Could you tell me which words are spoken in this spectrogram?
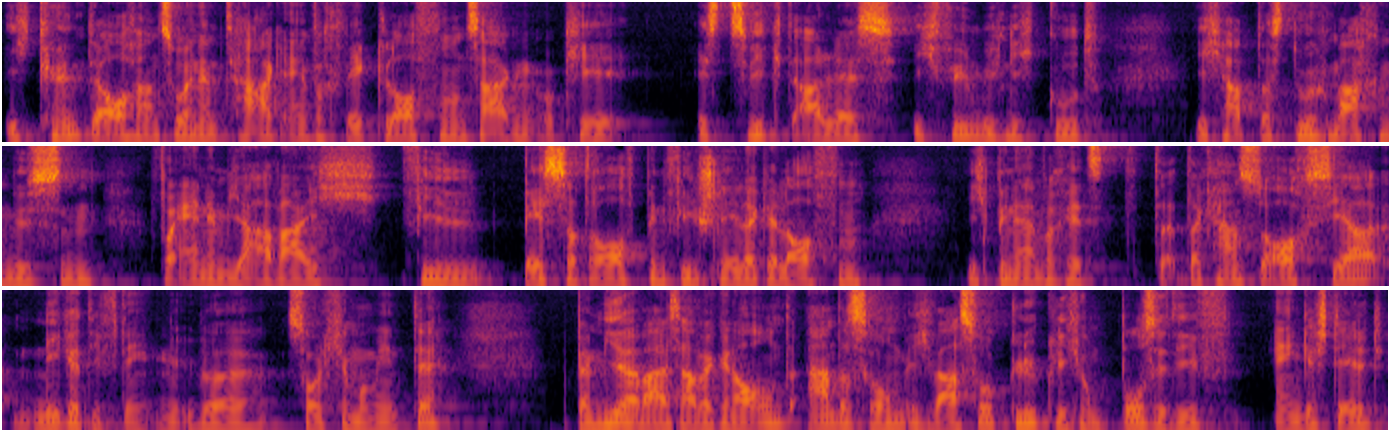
Ich könnte auch an so einem Tag einfach weglaufen und sagen, okay, es zwickt alles, ich fühle mich nicht gut, ich habe das durchmachen müssen. Vor einem Jahr war ich viel besser drauf, bin viel schneller gelaufen. Ich bin einfach jetzt, da, da kannst du auch sehr negativ denken über solche Momente. Bei mir war es aber genau und andersrum. Ich war so glücklich und positiv eingestellt.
